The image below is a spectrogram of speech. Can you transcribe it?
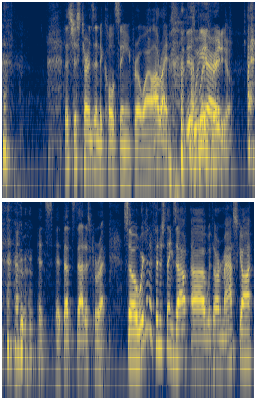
this just turns into Colt singing for a while. All right, This is We Blaze are- Radio. it's it, that's that is correct. So we're gonna finish things out uh, with our mascot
